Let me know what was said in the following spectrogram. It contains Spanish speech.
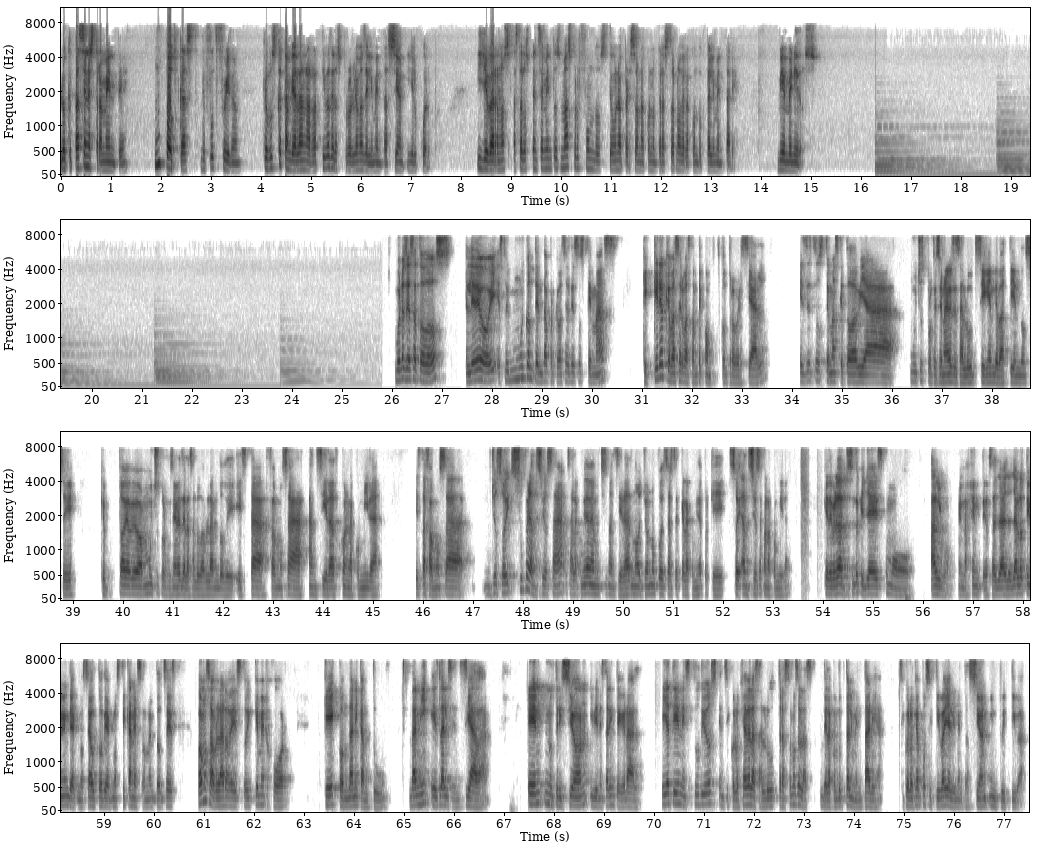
Lo que pasa en nuestra mente, un podcast de Food Freedom que busca cambiar la narrativa de los problemas de alimentación y el cuerpo y llevarnos hasta los pensamientos más profundos de una persona con un trastorno de la conducta alimentaria. Bienvenidos. Buenos días a todos. El día de hoy estoy muy contenta porque va a ser de esos temas que creo que va a ser bastante controversial. Es de esos temas que todavía muchos profesionales de salud siguen debatiéndose, que todavía veo a muchos profesionales de la salud hablando de esta famosa ansiedad con la comida, esta famosa, yo soy súper ansiosa, o sea, la comida me da muchísima ansiedad, no, yo no puedo estar cerca de la comida porque soy ansiosa con la comida, que de verdad, yo siento que ya es como algo en la gente, o sea, ya, ya, ya lo tienen diagnosticado, se autodiagnostican eso, ¿no? Entonces, vamos a hablar de esto y qué mejor que con Dani Cantú. Dani es la licenciada en nutrición y bienestar integral. Ella tiene estudios en psicología de la salud, trastornos de, las, de la conducta alimentaria, psicología positiva y alimentación intuitiva.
